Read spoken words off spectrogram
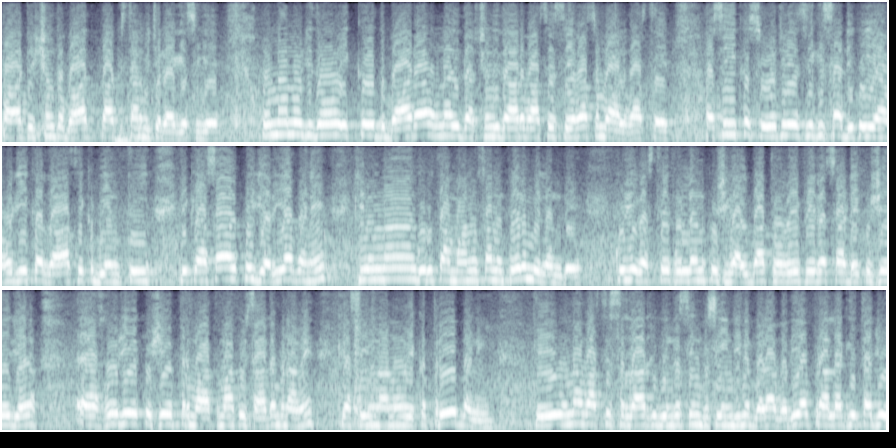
ਪਾਰਟੀਸ਼ਨ ਤੋਂ ਬਾਅਦ ਪਾਕਿਸਤਾਨ ਵਿੱਚ ਰਹਿ ਗਏ ਸੀਗੇ, ਉਹਨਾਂ ਨੂੰ ਜਦੋਂ ਇੱਕ ਦੁਬਾਰਾ ਉਹਨਾਂ ਦੇ ਦਰਸ਼ਨ ਦੀਦਾਰ ਵਾਸਤੇ, ਸੇਵਾ ਸੰਭਾਲ ਵਾਸਤੇ ਅਸੀਂ ਇੱਕ ਸੋਚ ਰਹੇ ਸੀ ਕਿ ਸਾਡੀ ਕੋਈ ਇਹੋ ਜਿਹੀ ਇੱਕ ਅਰਦਾਸ, ਇੱਕ ਬੇਨਤੀ, ਇੱਕ ਐਸਾ ਕੋਈ ਜਰੀਆ ਬਣੇ ਕਿ ਉਹਨਾਂ ਗੁਰੂ ਧਾਮਾਂ ਨੂੰ ਸਾਨੂੰ ਫਿਰ ਮਿਲਣ ਦੇ। ਕੁਝ ਰਸਤੇ ਖੁੱਲਣ ਕੁਝ ਗੱਲਬਾਤ ਹੋਵੇ, ਫਿਰ ਸਾਡੇ ਕੁਝ ਇਹੋ ਜਿਹੇ ਕੁਝ ਪਰਮਾਤਮਾ ਕੋਈ ਸਾਧਨ ਬਣਾਵੇ ਕਿ ਅਸੀਂ ਉਹਨਾਂ ਨੂੰ ਇੱਕ ਪ੍ਰੇ ਬਣੀ। ਤੇ ਉਹਨਾਂ ਵਾਸਤੇ ਸਰਦਾਰ ਜੋਗਿੰਦਰ ਸਿੰਘ ਬਸੀਨ ਜੀ ਨੇ ਬੜਾ ਵਧੀਆ ਉਪਰਾਲਾ ਕੀਤਾ ਜੋ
